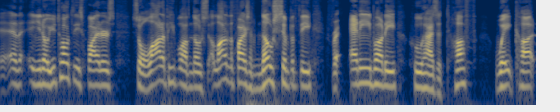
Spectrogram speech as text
and, you know you talk to these fighters. So a lot of people have no. A lot of the fighters have no sympathy for anybody who has a tough weight cut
